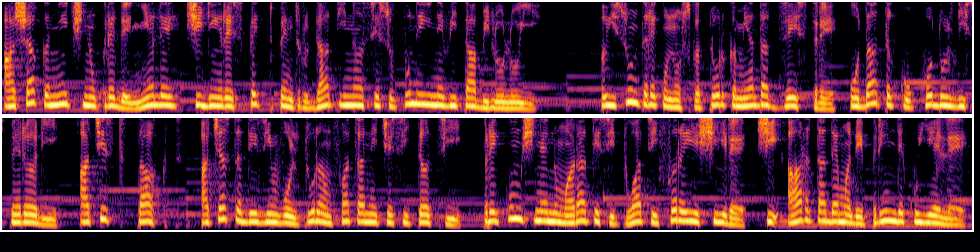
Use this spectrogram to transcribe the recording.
așa că nici nu crede în ele și din respect pentru datină se supune inevitabilului. Îi sunt recunoscător că mi-a dat zestre, odată cu codul disperării, acest tact, această dezvoltură în fața necesității, precum și nenumărate situații fără ieșire și arta de a mă deprinde cu ele.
